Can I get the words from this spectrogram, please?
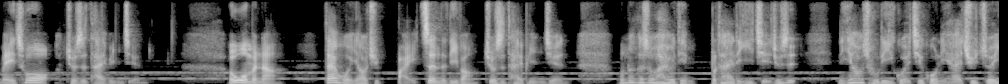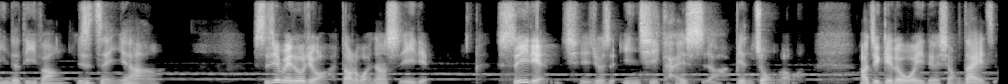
没错，就是太平间。而我们呢、待会要去摆阵的地方就是太平间。我那个时候还有点不太理解，就是你要处理鬼，结果你还去最阴的地方，你是怎样？时间没多久啊，到了晚上十一点，十一点其实就是阴气开始啊变重了。阿基给了我一个小袋子，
